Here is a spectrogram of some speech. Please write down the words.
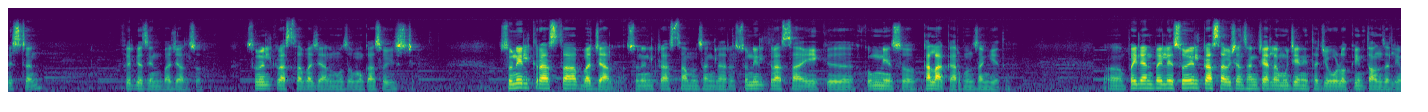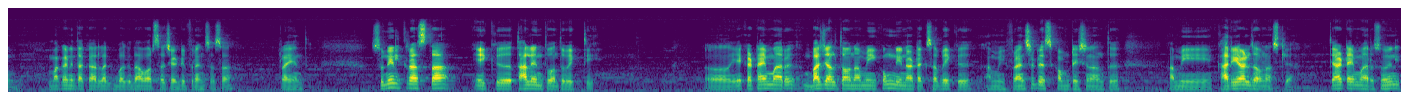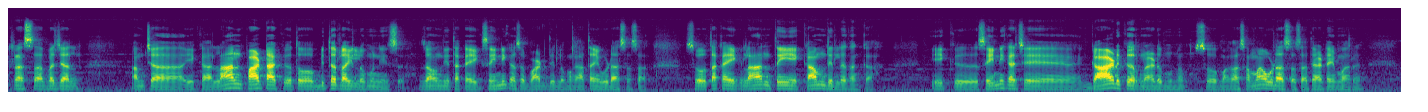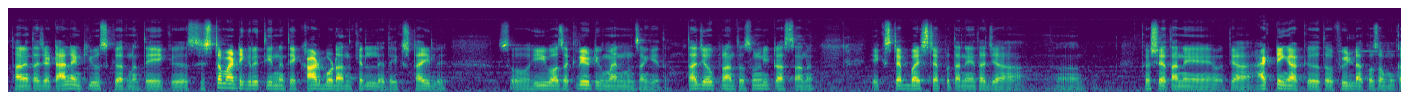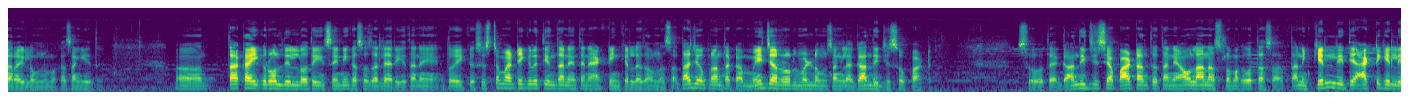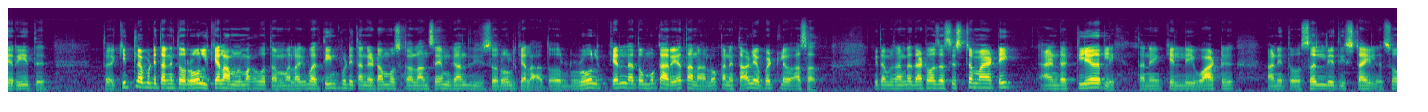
म्हजें नांव लिस्टन फिर्गझीन बाजालचो सुनील क्रास्ता बाजाल म्हजो मोगाचो इश्ट सुनील क्रास्ता बजाल सुनील क्रास्ता म्हूण सांगल्यार सुनील क्रास्ता एक कोंकणीचो कलाकार म्हूण सांगयत पयल्यान पयलें सुनील क्रास्ता विशयान सांगचें जाल्यार म्हजें न्ही ताची वळख किंतावन जाली म्हाका आनी ताका लगभग धा वर्साचे डिफरन्स आसा प्रायंत सुनील क्रास्ता एक तालेंतवंत व्यक्ती एका टायमार बाजाल तावन आमी कोंकणी नाटक सभेक आमी फ्रांसिडस कॉम्पिटिशनांत आमी कार्याळ जावन आसल्या त्या टायमार सुनील क्रासा बाजाल आमच्या एका ल्हान पाटाक तो भितर लायिल्लो मनीस जावन दी ताका एक सैनिकाचो पार्ट दिल्लो म्हाका आतांय उडास आसा सो ताका एक ल्हान थंय एक काम दिल्लें तांकां एक सैनिकाचे गार्ड करनाड म्हणून सो म्हाका समा उडास आसा त्या टायमार ताणें ताजें टॅलंट यूज करन ते एक सिस्टमॅटीक रितीन ते कार्डबोर्डान केल्लें ते एक style so he was a creative man म्हूण सांगयत ताजे उपरांत सुनील क्रास्तान एक स्टेप बाय स्टेप ताणें ताज्या कशें ताणें त्या एक्टिंगाक तो फिल्डाक कसो मुखार आयलो म्हणून म्हाका सांगीत ताका एक रोल दिल्लो ते सैनीक असो जाल्यार ताणें तो एक सिस्टमॅटीक रितीन ताणें ताणें एक्टींग केल्लें जावन आसा. ताजे उपरांत ताका मेजर रोल मेळ्ळो म्हणून सांगल्यार गांधीजीचो पार्ट सो त्या गांधीजीच्या पार्टांत ताणें हांव ल्हान आसलो म्हाका वता आसा ताणें केल्ली ती एक्ट केल्ली रीत. तर कितल्या पटी ताणें तो रोल केला म्हणून म्हाका वता लगभग तीन पटी ताणें डॉमोस्कोलान सेम गांधीजीचो रोल केला. तो रोल केल्ल्या तो मुखार येताना लोकांनी ताळयो पेटल्यो आसात. कित्याक म्हणून सांगलें that was a systematic and clearly ताणें केल्ली वाट आनी तो सल्ली ती स्टायल सो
